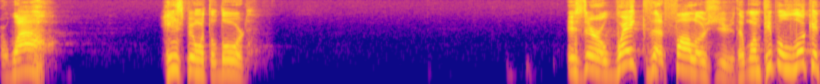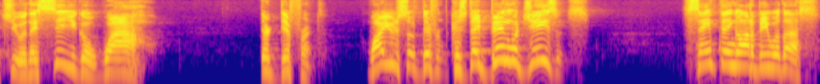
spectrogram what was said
Or wow, he's been with the Lord. Is there a wake that follows you that when people look at you and they see you go, wow, they're different? Why are you so different? Because they've been with Jesus. Same thing ought to be with us.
